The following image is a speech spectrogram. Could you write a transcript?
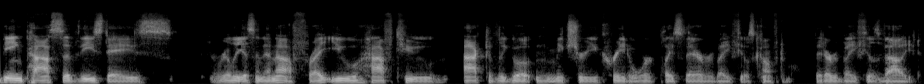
being passive these days really isn't enough, right? You have to actively go out and make sure you create a workplace that everybody feels comfortable, that everybody feels valued.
